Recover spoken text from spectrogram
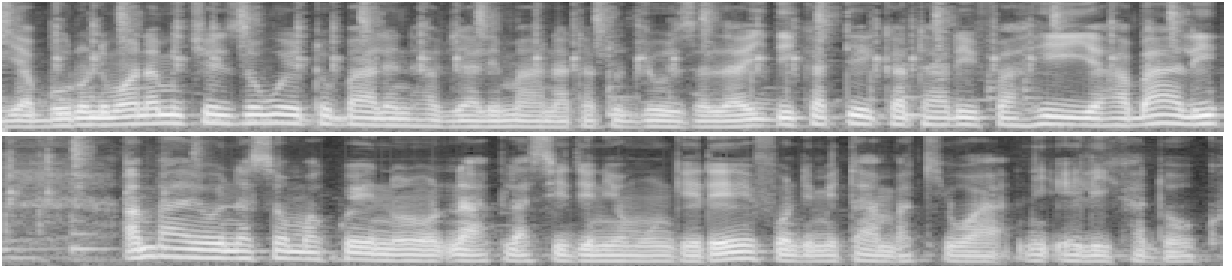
ya Burundi. Mwana michezo wetu Balen Havyalimana atatujuza zaidi katika taarifa hii ya habari ambayo inasoma kwenu na Placide Nyomungere fundi mitamba kiwa ni Eli Kadogo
